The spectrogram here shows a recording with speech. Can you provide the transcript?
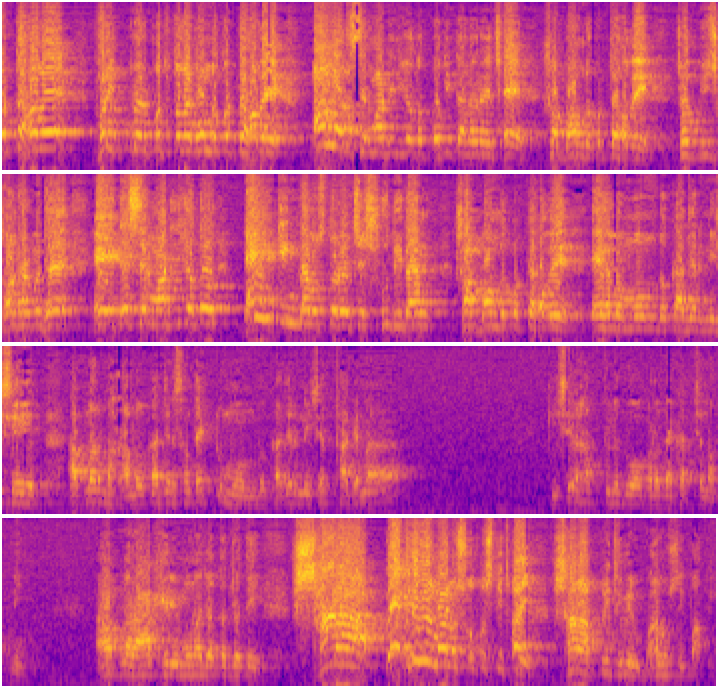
করতে হবে, ফরিদপুরের পতিতালয় বন্ধ করতে হবে বাংলাদেশের মাটিতে যত পতিতালয় রয়েছে, সব বন্ধ করতে হবে। চব্বিশ ঘণ্টার মধ্যে এই দেশের মাটিতে যত ব্যাংকিং ব্যবস্থা রয়েছে, সুদি ব্যাংক সব বন্ধ করতে হবে। এ হলো মন্দ কাজের নিষেধ। আপনার ভালো কাজের সাথে একটু মন্দ কাজের নিষেধ থাকে না? কিসের হাত তুলে দোয়া করা দেখাচ্ছেন আপনি? আপনার আখেরি মোনাজাত যদি সারা পৃথিবীর মানুষ উপস্থিত হয়, সারা পৃথিবীর মানুষই পাপি।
